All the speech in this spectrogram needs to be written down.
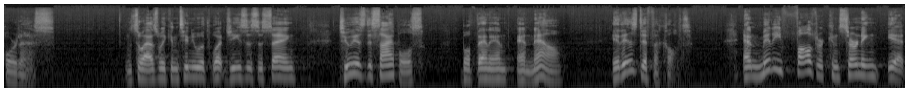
toward us? And so, as we continue with what Jesus is saying to his disciples, both then and, and now, it is difficult. And many falter concerning it,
